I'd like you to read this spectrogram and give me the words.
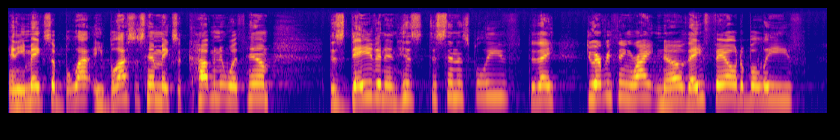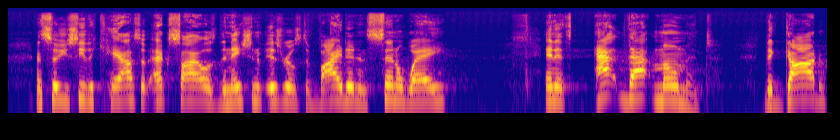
and he makes a ble- he blesses him, makes a covenant with him. Does David and his descendants believe? Do they do everything right? No, they fail to believe. And so you see the chaos of exile as the nation of Israel is divided and sent away. And it's at that moment that God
